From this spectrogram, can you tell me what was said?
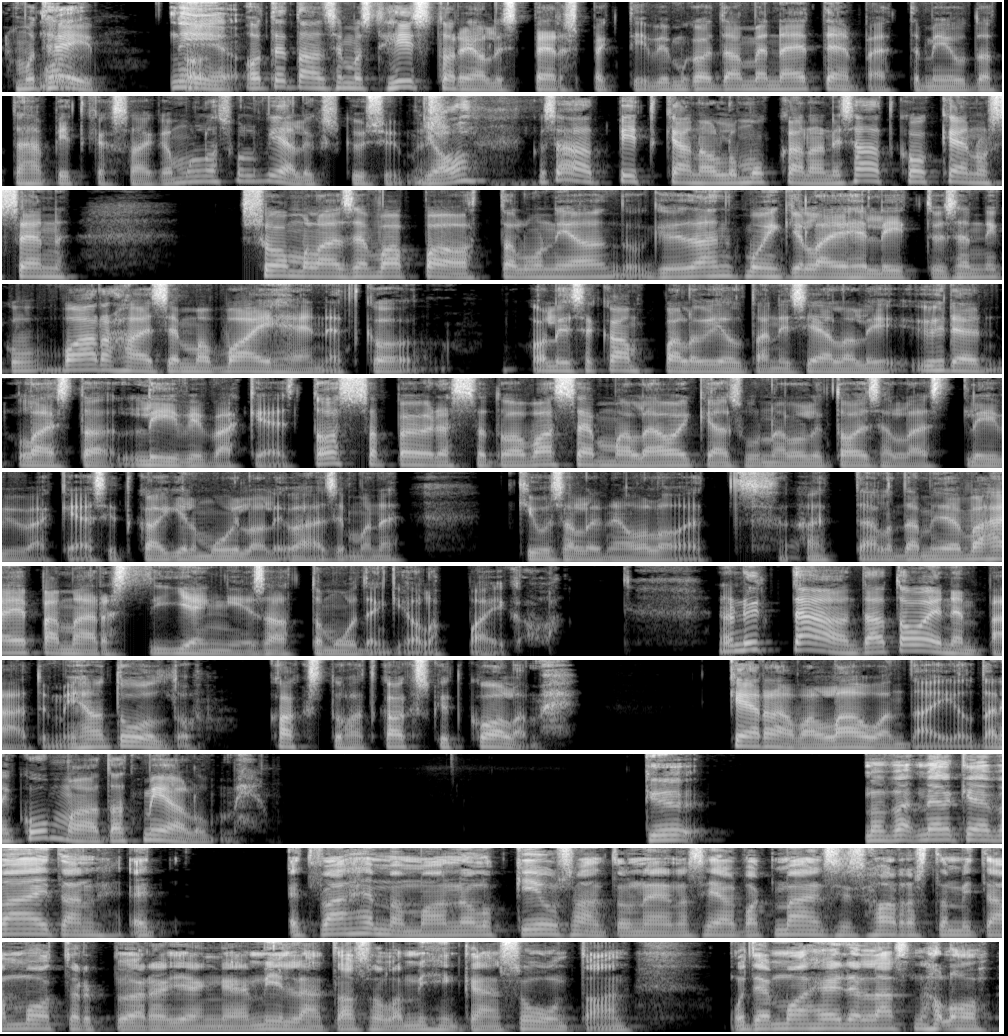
mutta hei, niin. otetaan semmoista historiallista perspektiiviä. Me koitetaan mennä eteenpäin, että me joudutaan tähän pitkäksi aikaa. Mulla on sulla vielä yksi kysymys. Joo. Kun sä oot pitkään ollut mukana, niin sä oot kokenut sen suomalaisen vapauttelun ja kyllä tähän nyt muihinkin lajeihin liittyy sen niin kuin varhaisemman vaiheen, että kun oli se kamppailuilta, niin siellä oli yhdenlaista liiviväkeä. Tuossa pöydässä tuo vasemmalle ja oikealla suunnalla oli toisenlaista liiviväkeä. Sitten kaikilla muilla oli vähän semmoinen – kiusallinen olo, että, että täällä on tämmöinen vähän epämääräistä jengiä saattoi muutenkin olla paikalla. No nyt tämä on tämä toinen pääty, mihin on tultu 2023. Keravan lauantai-ilta, niin kummaa otat mieluummin? Kyllä mä melkein väitän, että että vähemmän mä oon ollut kiusaantuneena siellä, vaikka mä en siis harrasta mitään moottoripyöräjengejä millään tasolla mihinkään suuntaan. Mutta en mä oon heidän läsnäolo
